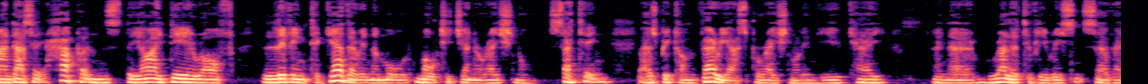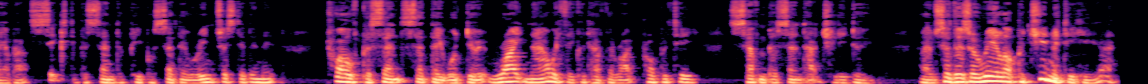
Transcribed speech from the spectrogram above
And as it happens, the idea of living together in a more multi generational setting has become very aspirational in the UK. In a relatively recent survey, about 60% of people said they were interested in it. 12% said they would do it right now if they could have the right property. 7% actually do. Um, so there's a real opportunity here.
